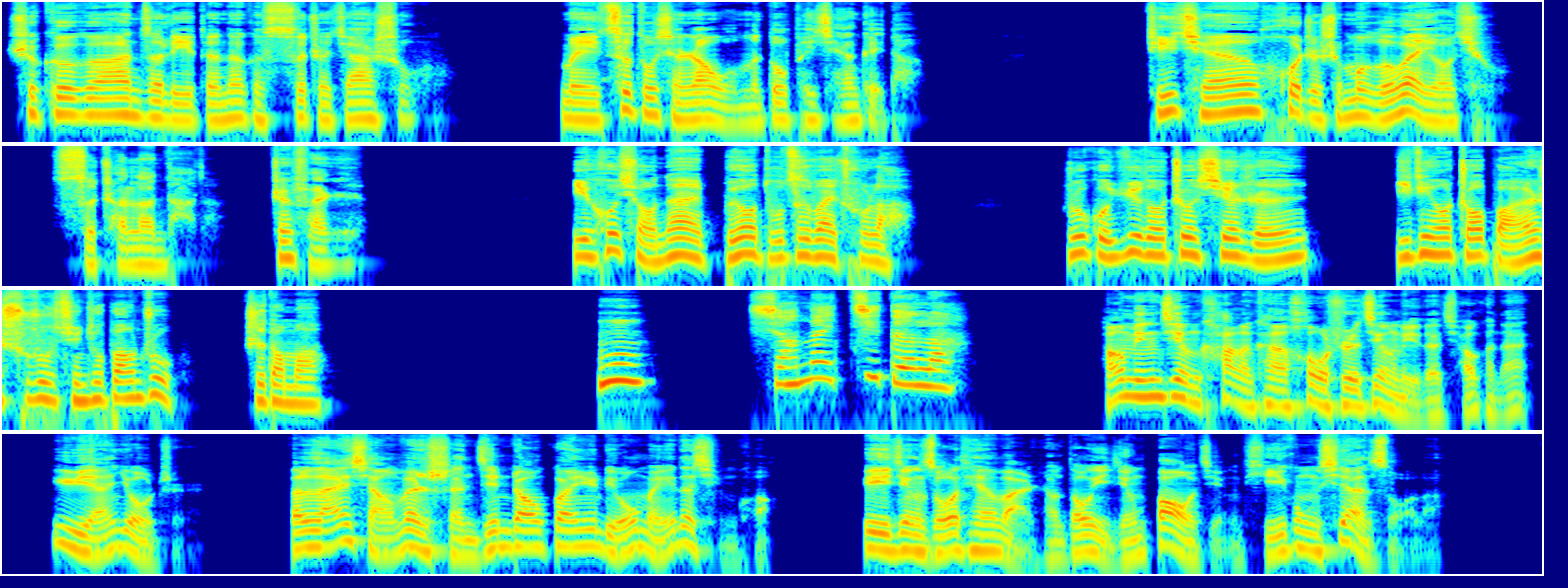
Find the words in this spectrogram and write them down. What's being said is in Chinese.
是哥哥案子里的那个死者家属，每次都想让我们多赔钱给他，提钱或者什么额外要求，死缠烂打的，真烦人。以后小奈不要独自外出了，如果遇到这些人，一定要找保安叔叔寻求帮助。知道吗？嗯，小奈记得了。唐明镜看了看后视镜里的乔可奈，欲言又止。本来想问沈金钊关于刘梅的情况，毕竟昨天晚上都已经报警提供线索了。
